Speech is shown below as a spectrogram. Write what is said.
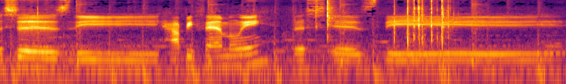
this is the Happy Family. This is the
